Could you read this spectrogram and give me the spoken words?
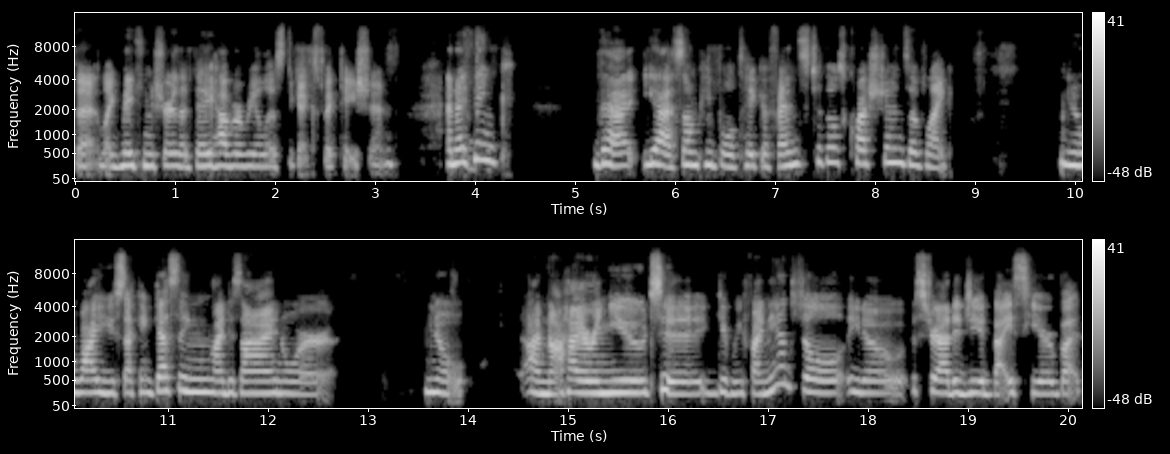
that like making sure that they have a realistic expectation and i think that yeah some people take offense to those questions of like you know why are you second guessing my design or you know i'm not hiring you to give me financial you know strategy advice here but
